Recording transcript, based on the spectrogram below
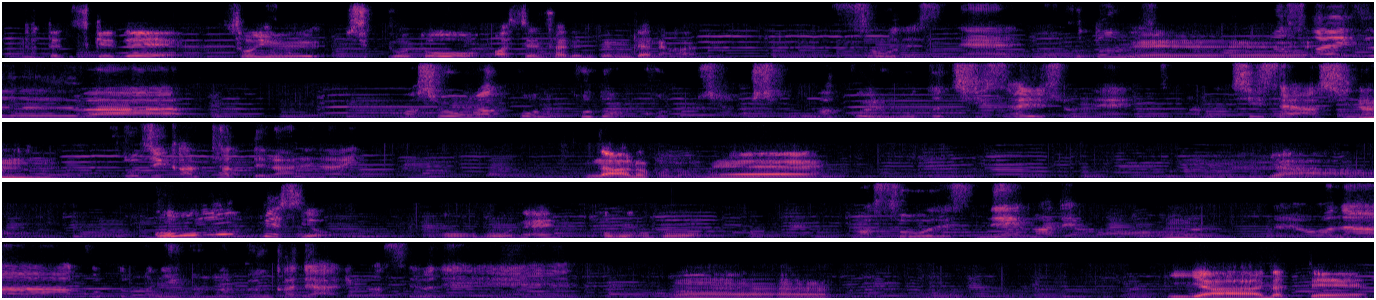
立て付けでそういう仕事を斡旋されるみたいな感じなんです。かそうですね、もうほとんどへのサイズは、まあ、小学校の子どこ小学校よりもっと小さいでしょうね。あの小さい足なので、長時間立ってられない。うん、なるほどね。といやー拷問ですよ。ほぼね、ほぼほぼ。まあそうですね。まあでも、うん。ようなことも日本の文化でありますよね。うんいやーだって、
